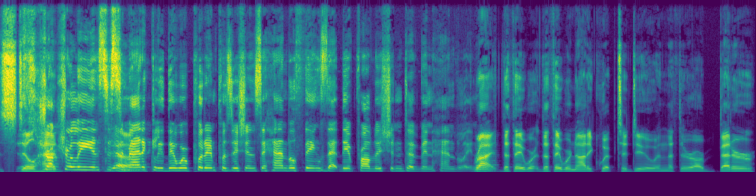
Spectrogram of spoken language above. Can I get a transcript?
still had Structurally and systematically, they were put in positions to handle things that they probably shouldn't have been handling. right that they were that they were not equipped to do and that there are better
